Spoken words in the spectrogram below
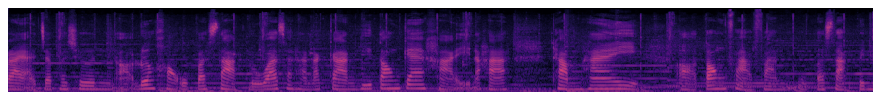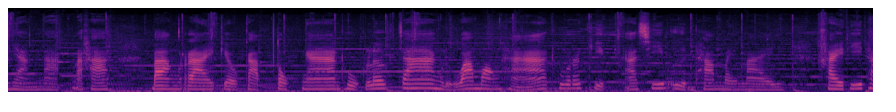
รายอาจจะเผชิญเรื่องของอุปสรรค หรือว่าสถานการณ์ที่ต้องแก้ไขนะคะทำให้ต้องฝ่าฟันอุปสรรคเป็นอย่างหนักนะคะ บางรายเกี่ยวกับตกงานถูกเลิกจ้าง หรือว่ามองหาธุรกิจอาชีพอื่นทำใหม่ ๆ ใครที่ท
